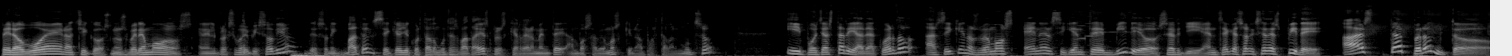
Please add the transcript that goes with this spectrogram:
Pero bueno, chicos, nos veremos en el próximo episodio de Sonic Battle. Sé que hoy he cortado muchas batallas, pero es que realmente ambos sabemos que no aportaban mucho. Y pues ya estaría, ¿de acuerdo? Así que nos vemos en el siguiente vídeo, Sergi. En que Sonic se despide. ¡Hasta pronto!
